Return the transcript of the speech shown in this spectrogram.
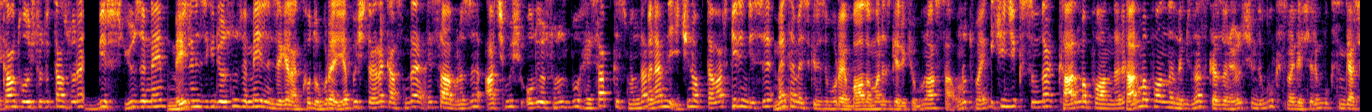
Account oluşturduktan sonra bir username, mailinizi giriyorsunuz ve mailinize gelen kodu buraya yapıştırarak aslında hesabınızı açmış oluyorsunuz. Bu hesap kısmında önemli iki nokta var. Birincisi MetaMask'inizi buraya bağlamanız gerekiyor. Bunu asla unutmayın. İkinci kısımda karma puanları. Karma puanlarını biz nasıl kazanıyoruz? Şimdi bu kısma geçelim. Bu kısım gerçekten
